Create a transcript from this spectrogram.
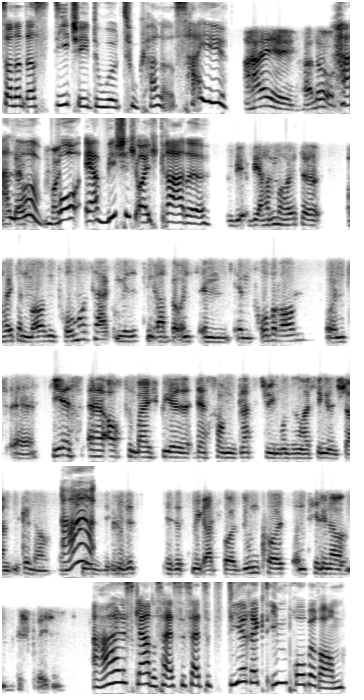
sondern das DJ-Duo Two Colors. Hi! Hi, hallo. Hallo, wo erwische ich euch gerade? Wir, wir haben heute, heute und morgen Promotag und wir sitzen gerade bei uns im, im Proberaum und äh, Hier ist äh, auch zum Beispiel der Song Bloodstream, unsere neue Single, entstanden. genau. Und Ah. Hier, hier, sitzen, hier sitzen wir gerade vor Zoom-Calls und Telefongesprächen. Alles klar, das heißt, ihr seid jetzt direkt im Proberaum.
